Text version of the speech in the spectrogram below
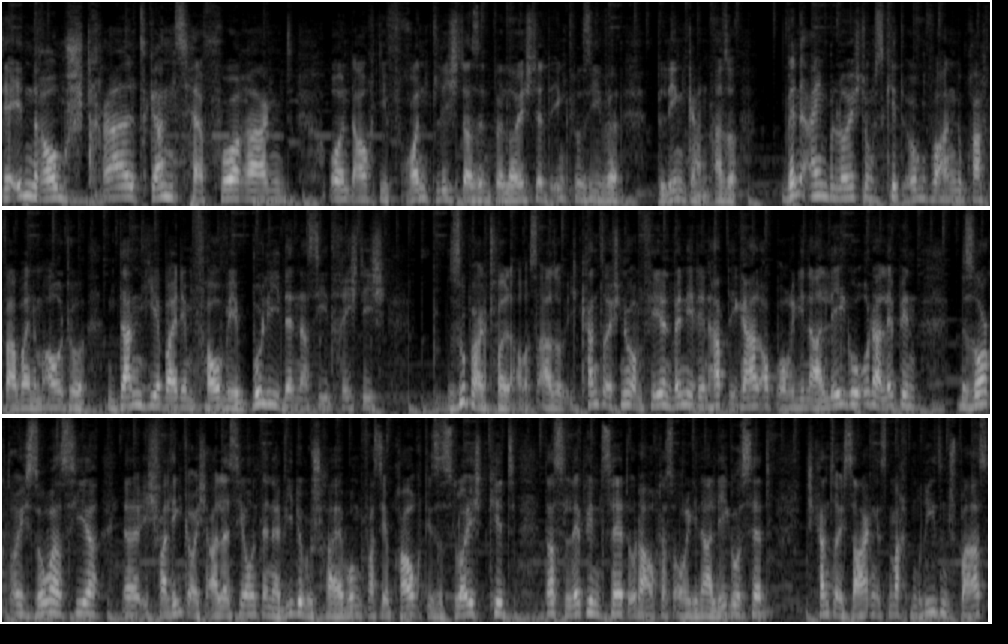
der Innenraum strahlt ganz hervorragend und auch die Frontlichter sind beleuchtet inklusive Blinkern. Also wenn ein Beleuchtungskit irgendwo angebracht war bei einem Auto, dann hier bei dem VW Bulli, denn das sieht richtig super toll aus. Also ich kann es euch nur empfehlen, wenn ihr den habt, egal ob Original Lego oder Lepin, besorgt euch sowas hier. Äh, ich verlinke euch alles hier unten in der Videobeschreibung, was ihr braucht. Dieses Leuchtkit, das Lepin-Set oder auch das Original Lego-Set. Ich kann es euch sagen, es macht einen Riesenspaß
